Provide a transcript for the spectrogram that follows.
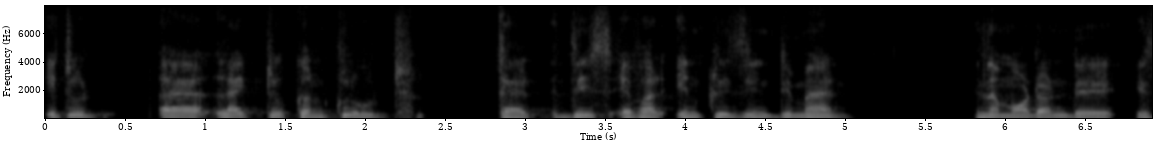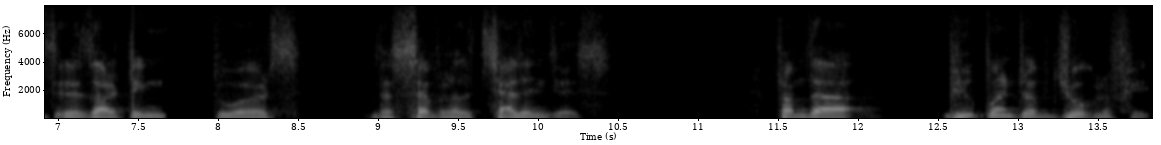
it would uh, like to conclude that this ever increasing demand in the modern day is resulting towards the several challenges. From the viewpoint of geography,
